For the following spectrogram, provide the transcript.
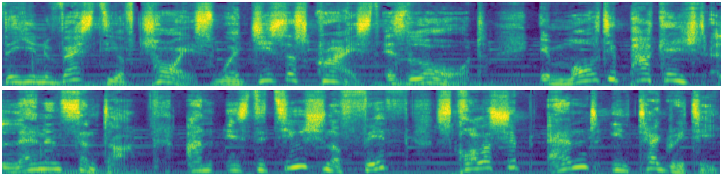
the university of choice where Jesus Christ is Lord, a multi packaged learning center, an institution of faith, scholarship, and integrity.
